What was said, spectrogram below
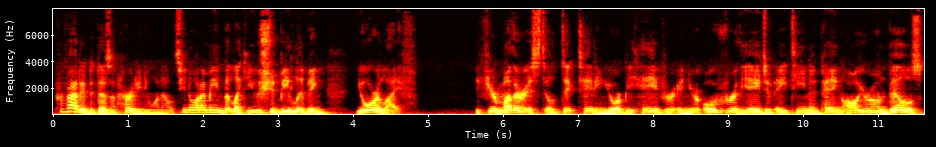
Provided it doesn't hurt anyone else. You know what I mean? But like you should be living your life if your mother is still dictating your behavior and you're over the age of 18 and paying all your own bills,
